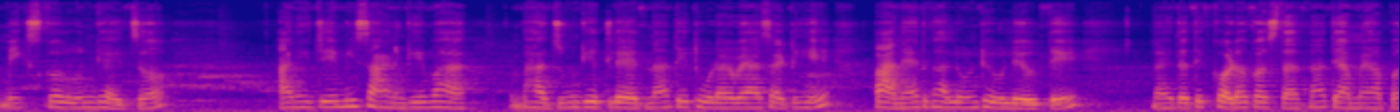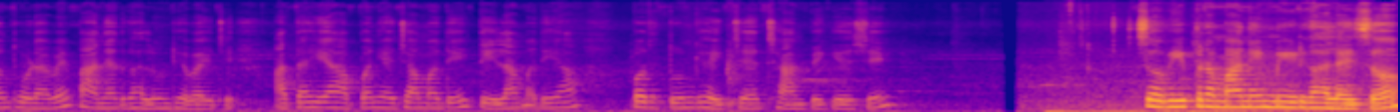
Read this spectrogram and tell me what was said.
मिक्स करून घ्यायचं. आणि जे मी सांडगे भा भाजून घेतले आहेत ना ते थोड्या वेळासाठी हे पाण्यात घालून ठेवले होते. नाहीतर ते कडक असतात ना त्यामुळे आपण थोडा वेळ पाण्यात घालून ठेवायचे. आता हे आपण याच्यामध्ये तेलामध्ये या परतून घ्यायचे आहेत छानपैकी असे. चवीप्रमाणे मीठ घालायचं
